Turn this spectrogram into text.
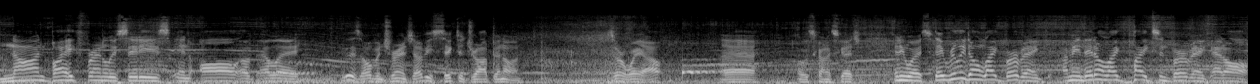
non-bike friendly cities in all of LA. Look at this open trench. That'd be sick to drop in on. Is there a way out? Uh, that looks kind of sketchy. Anyways, they really don't like Burbank. I mean, they don't like bikes in Burbank at all.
